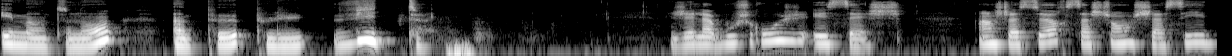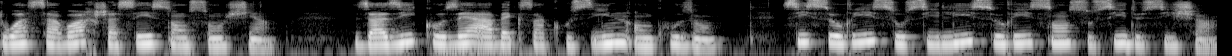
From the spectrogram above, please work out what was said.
Et maintenant, un peu plus vite. J'ai la bouche rouge et sèche. Un chasseur sachant chasser doit savoir chasser sans son chien. Zazie causait avec sa cousine en cousant. Six souris sous six lits souris sans souci de six chats.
